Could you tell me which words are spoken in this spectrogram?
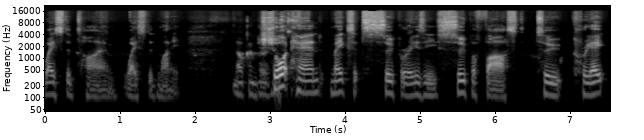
wasted time wasted money. No conversion. Shorthand makes it super easy, super fast to create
